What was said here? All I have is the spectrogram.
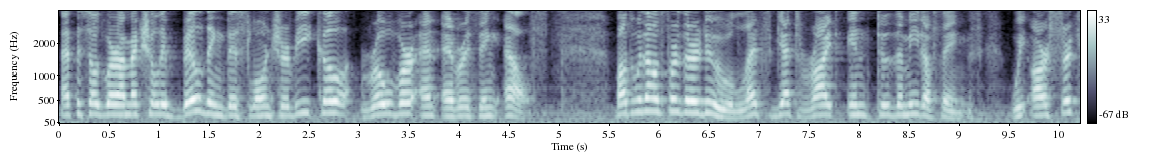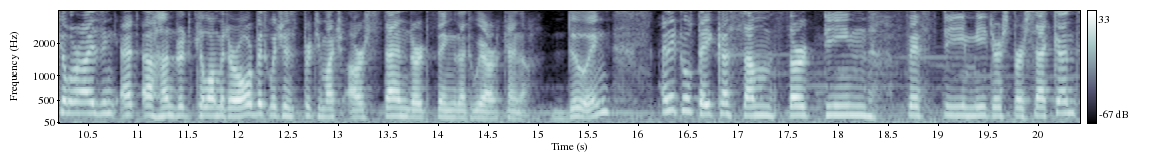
episode where I'm actually building this launcher vehicle, rover and everything else. But without further ado, let's get right into the meat of things. We are circularizing at a 100 kilometer orbit, which is pretty much our standard thing that we are kind of doing. And it will take us some 13, 50 meters per second,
